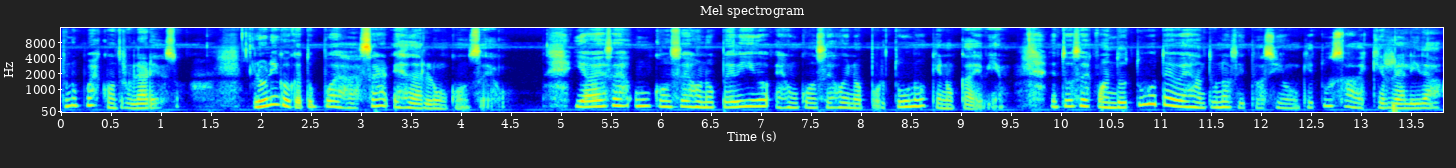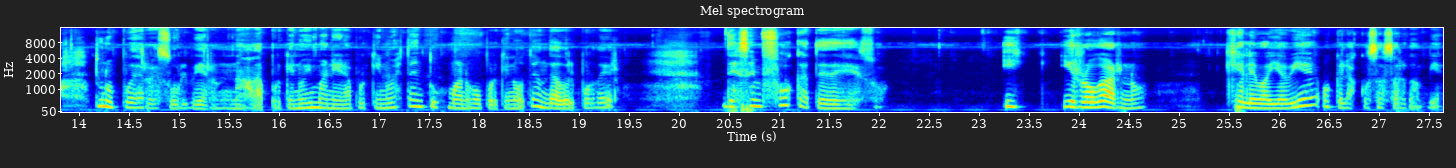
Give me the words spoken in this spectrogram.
Tú no puedes controlar eso. Lo único que tú puedes hacer es darle un consejo. Y a veces un consejo no pedido es un consejo inoportuno que no cae bien. Entonces cuando tú te ves ante una situación que tú sabes que en realidad tú no puedes resolver nada porque no hay manera, porque no está en tus manos o porque no te han dado el poder, desenfócate de eso y rogarnos que le vaya bien o que las cosas salgan bien.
